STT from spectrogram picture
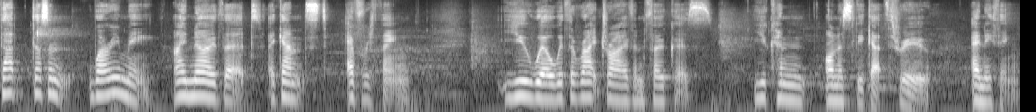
that doesn't worry me. I know that against everything, you will, with the right drive and focus, you can honestly get through anything.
